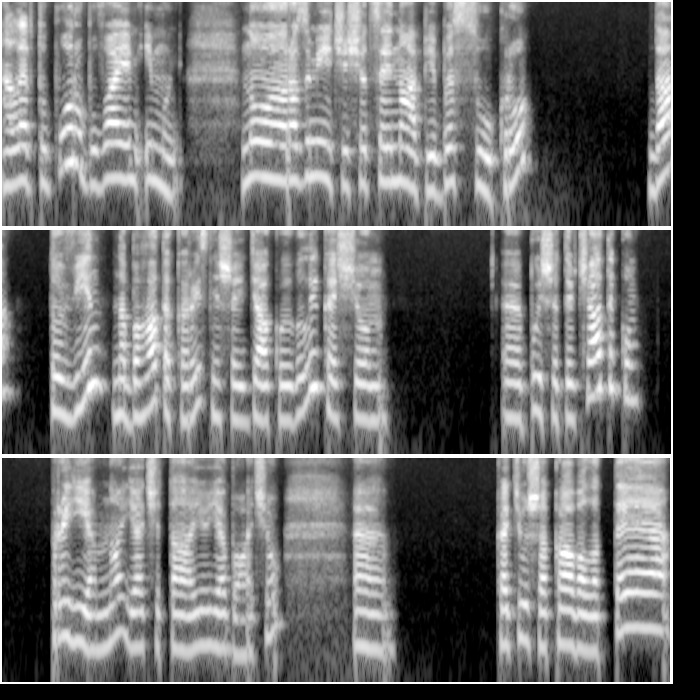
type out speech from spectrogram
але в ту пору буваємо і ми. Ну, розуміючи, що цей напій без цукру, да, то він набагато корисніший. Дякую велике, що е, пишете в чатику. Приємно, я читаю, я бачу. Е, Катюша кава латте,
